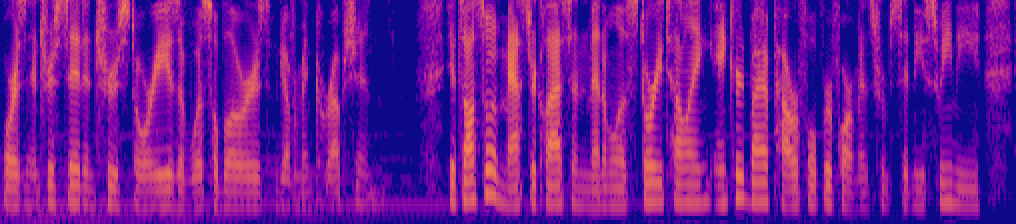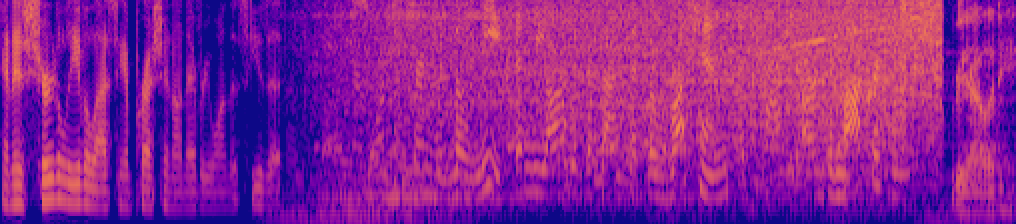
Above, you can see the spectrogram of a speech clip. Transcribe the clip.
or is interested in true stories of whistleblowers and government corruption. It's also a masterclass in minimalist storytelling, anchored by a powerful performance from Sydney Sweeney, and is sure to leave a lasting impression on everyone that sees it. More concerned with the leak than we are with the fact that the Russians attacked our democracy. Reality.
